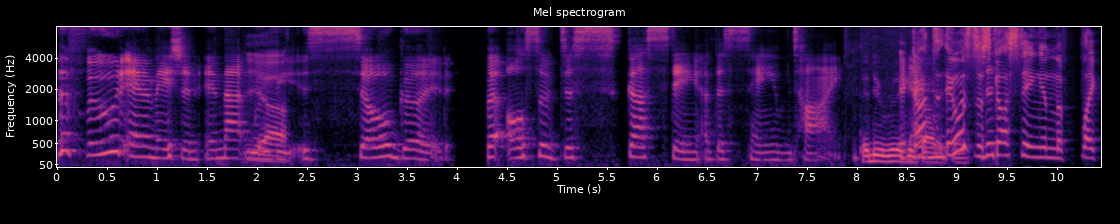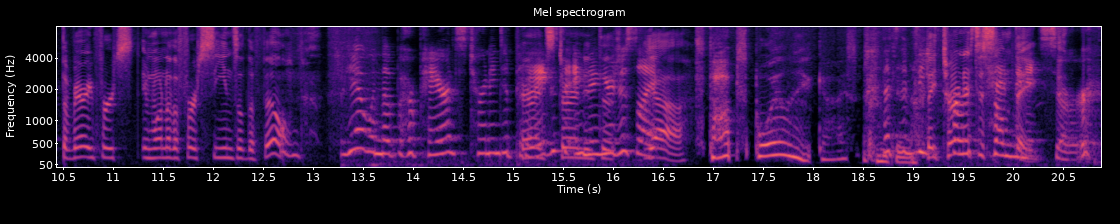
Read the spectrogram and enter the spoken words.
The food animation in that movie Yeah. is so good, but also disgusting at the same time. They do really It good got. To, it was disgusting in the like the very first in one of the first scenes of the film. Yeah, when the her parents turn into Parents pigs, turned and then into you're just like, yeah. Stop spoiling it, guys. "That's the, the They turn first into something. minutes, sir."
